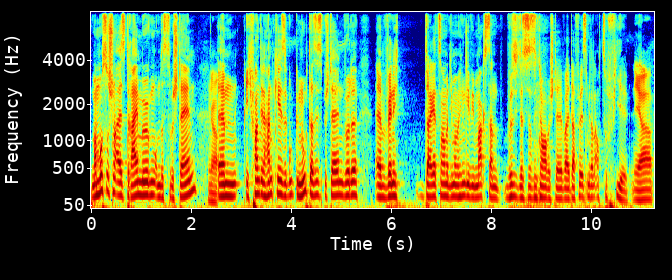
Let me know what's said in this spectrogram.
Man muss das schon alles drei mögen, um das zu bestellen. Ja. Ähm, ich fand den Handkäse gut genug, dass ich es bestellen würde. Äh, wenn ich da jetzt noch mit jemandem hingehe wie Max, dann wüsste ich, dass ich das nicht nochmal bestelle, weil dafür ist mir dann auch zu viel. Ja,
